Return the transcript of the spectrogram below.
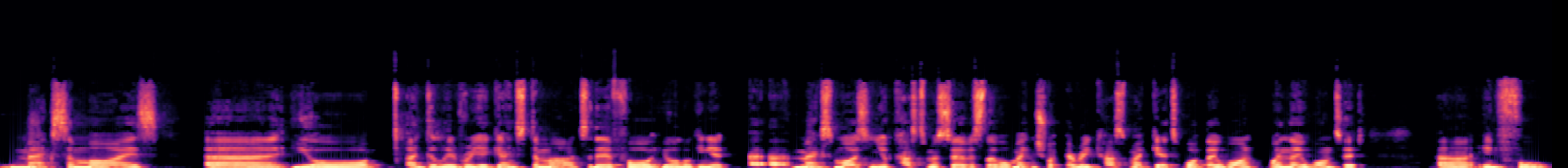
maximize uh, your uh, delivery against demand. So therefore, you're looking at uh, uh, maximizing your customer service level, making sure every customer gets what they want when they want it uh, in full.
